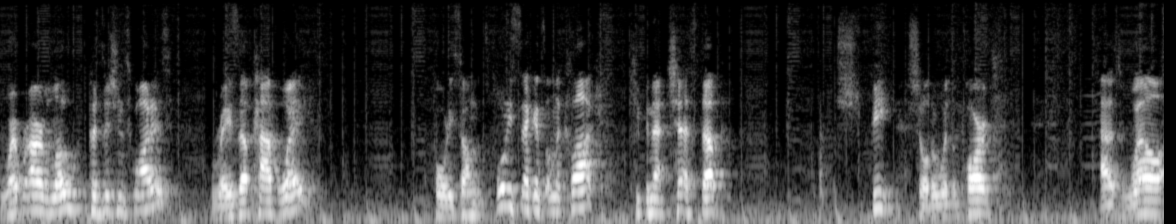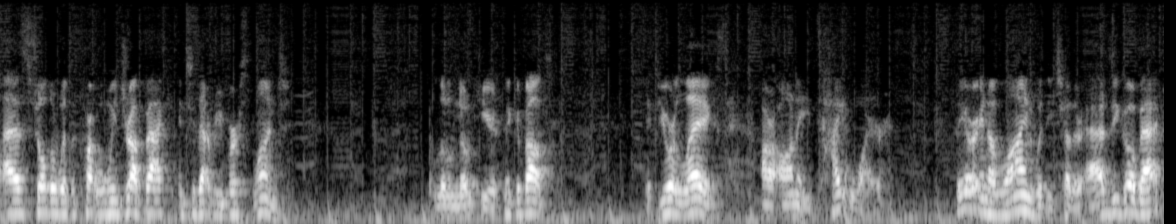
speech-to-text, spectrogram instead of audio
Wherever our low position squat is, raise up halfway. 40, 40 seconds on the clock. Keeping that chest up, feet shoulder width apart, as well as shoulder width apart when we drop back into that reverse lunge. A little note here, think about if your legs are on a tight wire, they are in a line with each other. As you go back,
